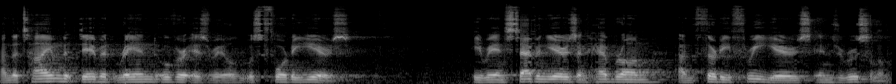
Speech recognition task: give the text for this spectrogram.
And the time that David reigned over Israel was forty years. He reigned seven years in Hebron and thirty three years in Jerusalem.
